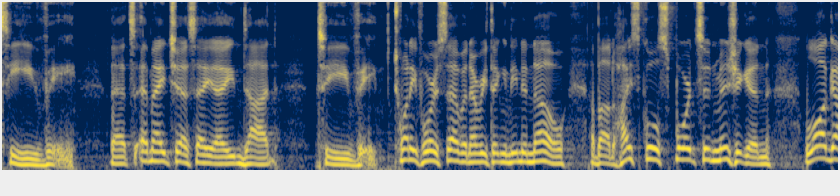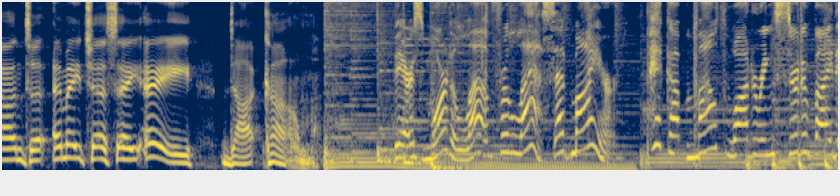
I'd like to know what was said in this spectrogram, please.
MHSAA.TV. That's MHSAA.TV. 24 7, everything you need to know about high school sports in Michigan. Log on to MHSAA.com. There's more to love for less at Meijer. Pick up mouth-watering certified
